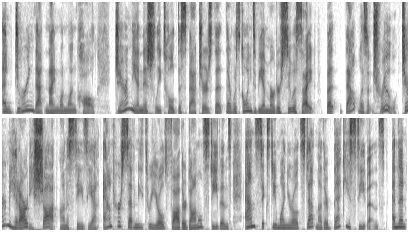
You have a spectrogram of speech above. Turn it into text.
And during that 911 call, Jeremy initially told dispatchers that there was going to be a murder suicide, but that wasn't true. Jeremy had already shot Anastasia and her 73 year old father, Donald Stevens, and 61 year old stepmother, Becky Stevens. And then,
